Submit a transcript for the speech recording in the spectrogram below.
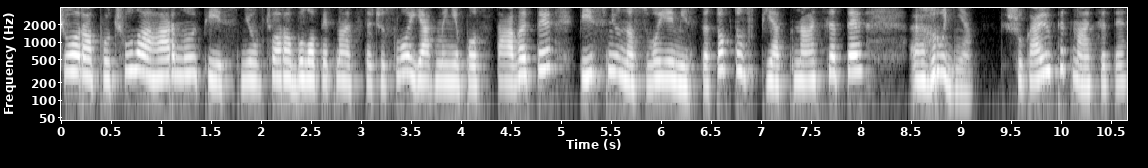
Вчора почула гарну пісню. Вчора було 15 число. Як мені поставити пісню на своє місце? Тобто в 15 е, грудня. Шукаю 15,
